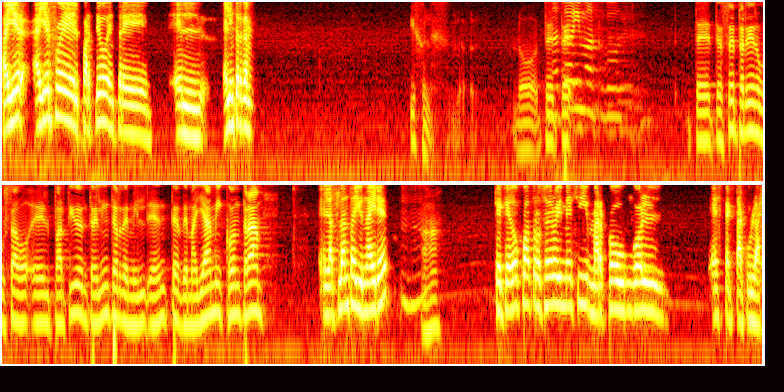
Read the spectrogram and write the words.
Ayer, ayer fue el partido entre el, el Inter de Híjoles. Lo- te, No te- te oímos, Gus. Te- te estoy perdiendo, Gustavo. El partido entre el Inter de, Inter de Miami contra... el Atlanta United, Ajá. que quedó 4-0 y Messi marcó un gol espectacular.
